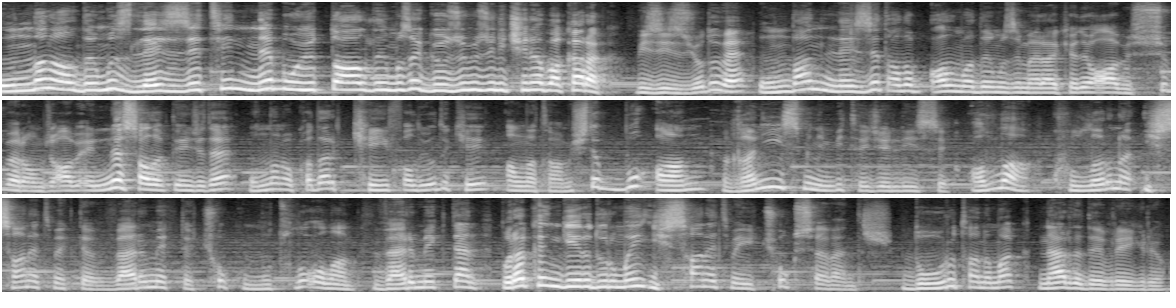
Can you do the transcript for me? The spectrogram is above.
Ondan aldığımız lezzetin ne boyutta aldığımıza gözümüzün içine bakarak bizi izliyordu ve ondan lezzet alıp almadığımızı merak ediyor. Abi süper olmuş, abi eline sağlık deyince de ondan o kadar keyif alıyordu ki anlatamam. İşte bu an Gani isminin bir tecellisi. Allah kullarına ihsan etmekte, vermekte çok mutlu olan, vermekten bırakın geri durmayı ihsan etmeyi çok sevendir. Doğru tanımak nerede devreye giriyor?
